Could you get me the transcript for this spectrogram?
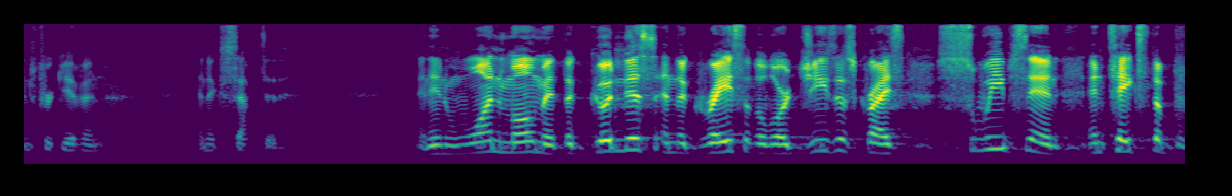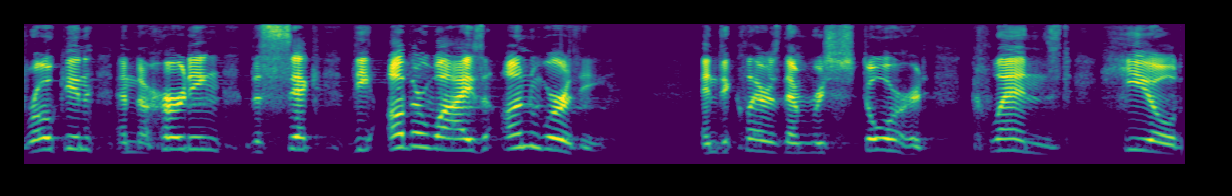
and forgiven and accepted. And in one moment, the goodness and the grace of the Lord Jesus Christ sweeps in and takes the broken and the hurting, the sick, the otherwise unworthy, and declares them restored, cleansed, healed,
